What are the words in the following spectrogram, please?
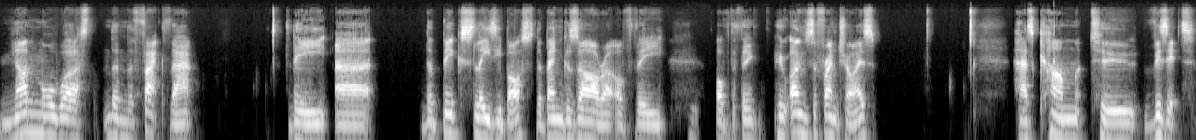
none more worse than the fact that the uh, the big sleazy boss, the Ben Gazzara of the of the thing, who owns the franchise, has come to visit,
